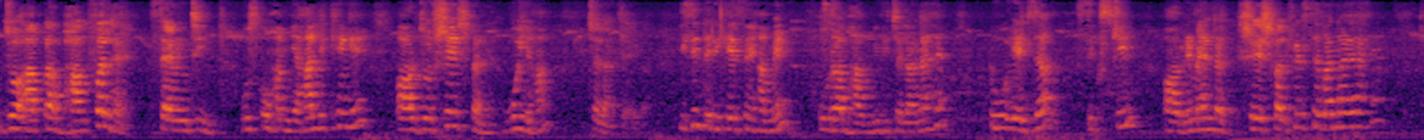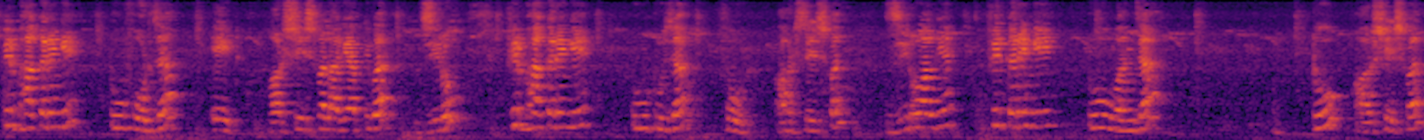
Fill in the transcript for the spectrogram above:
जो आपका भागफल है सेवनटीन उसको हम यहाँ लिखेंगे और जो शेषफल है, वो यहाँ चला जाएगा। इसी तरीके से हमें पूरा भाग विधि चलाना है। टू एट जा सिक्सटीन और रिमाइंडर शेषफल फिर से बनाया है। फिर भाग करेंगे टू फोर जा एट और शेषफल आ गया आपके पास ज़ीरो। फिर भाग करेंगे टू टू जा फोर और शेषफल ज़ीरो आ गया। फिर करेंगे टू वन जा टू और शेषफल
